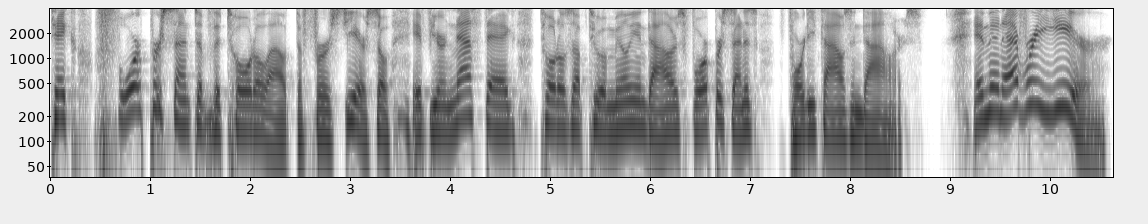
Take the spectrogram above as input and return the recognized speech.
Take 4% of the total out the first year. So if your nest egg totals up to a million dollars, 4% is $40,000. And then every year,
